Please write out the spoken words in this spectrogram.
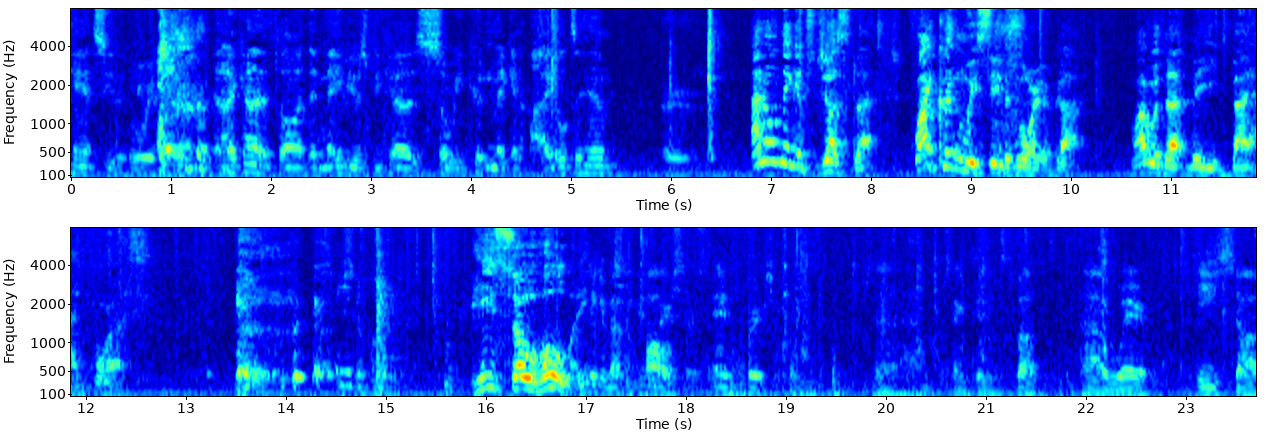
can't see the glory of God. And I kind of thought that maybe it was because so we couldn't make an idol to Him, or I don't think it's just that. Why couldn't we see the glory of God? Why would that be bad for us? He's so holy. Think about Paul in First uh, Second Corinthians twelve, uh, where he saw,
